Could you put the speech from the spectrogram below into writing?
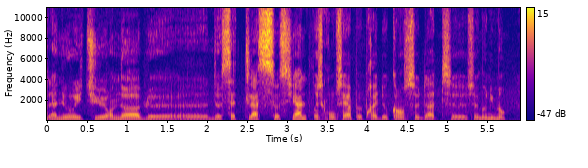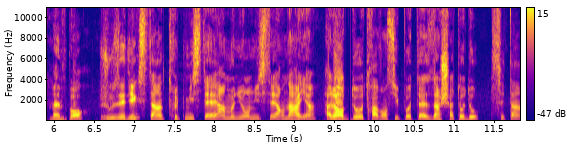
la nourriture noble euh, de cette classe sociale. Est-ce qu'on sait à peu près de quand se date ce, ce monument? Même pas. Je vous ai dit que c'était un truc mystère, un monument mystère, on n'a rien. Alors d'autres avancent l'hypothèse d'un château d'eau. C'est un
